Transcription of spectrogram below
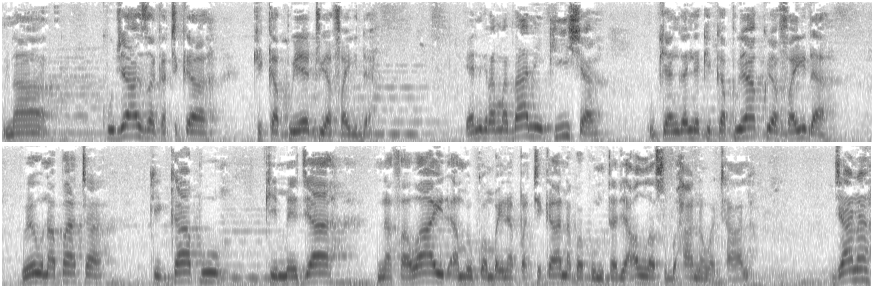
na kujaza katika kikapu yetu ya faida Yaani Ramadhani ikiisha ukiangalia kikapu yako ya faida wewe unapata kikapu kimejaa na fawaid ambayo kwamba inapatikana kwa kumtaja Allah Subhanahu wa Ta'ala. Jana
